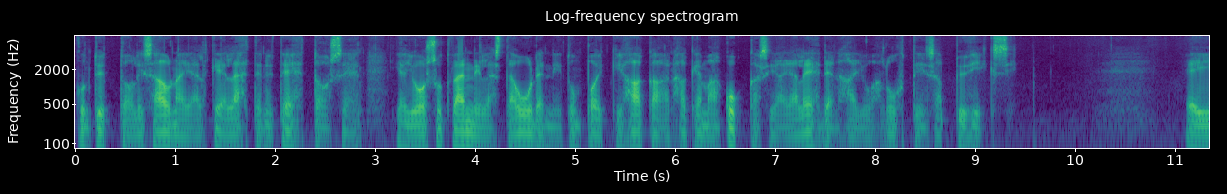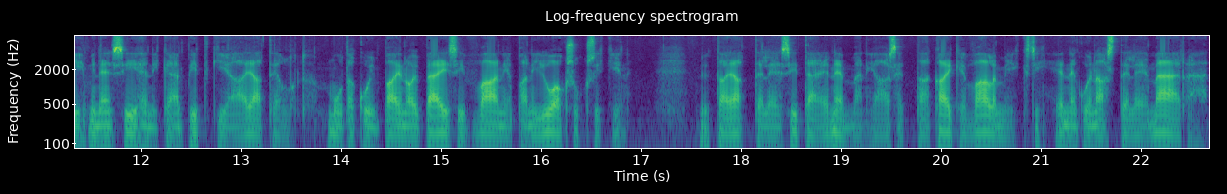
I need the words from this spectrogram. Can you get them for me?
kun tyttö oli saunan jälkeen lähtenyt ehtooseen ja juossut Vännilästä uuden niitun poikki hakaan hakemaan kukkasia ja lehdenhajua luhtiinsa pyhiksi. Ei ihminen siihen ikään pitkiä ajatellut, muuta kuin painoi päisin vaan ja pani juoksuksikin, Nyt ajattelee sitä enemmän ja asettaa kaiken valmiiksi ennen kuin astelee määrään.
